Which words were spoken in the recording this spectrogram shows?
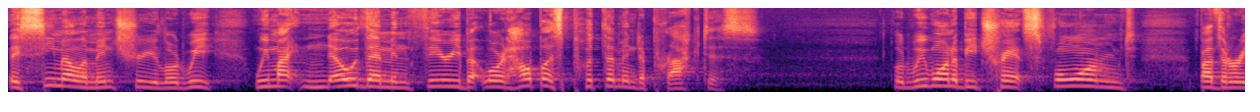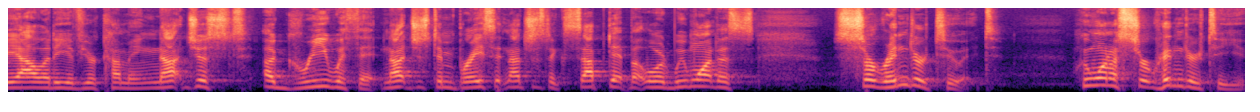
they seem elementary. Lord, we, we might know them in theory, but Lord, help us put them into practice. Lord, we want to be transformed by the reality of your coming, not just agree with it, not just embrace it, not just accept it, but Lord, we want to surrender to it. We want to surrender to you.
